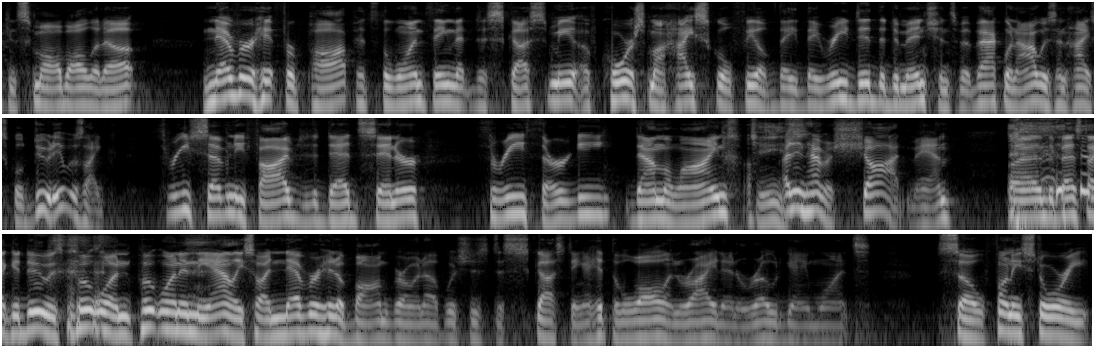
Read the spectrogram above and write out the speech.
can small ball it up. Never hit for pop. It's the one thing that disgusts me. Of course, my high school field, they, they redid the dimensions, but back when I was in high school, dude, it was like 375 to the dead center, 330 down the lines. Jeez. I didn't have a shot, man. Uh, the best I could do is put one put one in the alley. So I never hit a bomb growing up, which is disgusting. I hit the wall and right in a road game once. So funny story.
